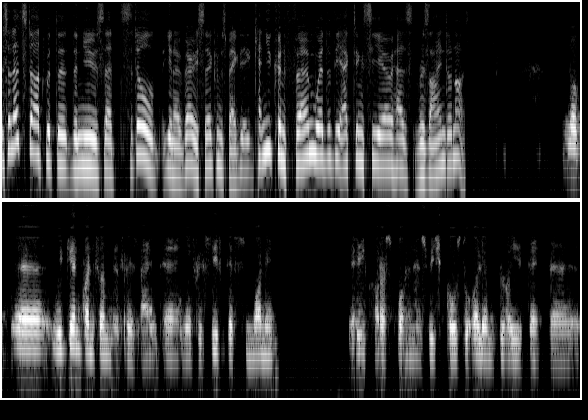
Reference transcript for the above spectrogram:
So let's start with the, the news that's still, you know, very circumspect. Can you confirm whether the acting CEO has resigned or not? Look, uh, we can confirm they've resigned. Uh, we've received this morning a correspondence which goes to all employees that the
